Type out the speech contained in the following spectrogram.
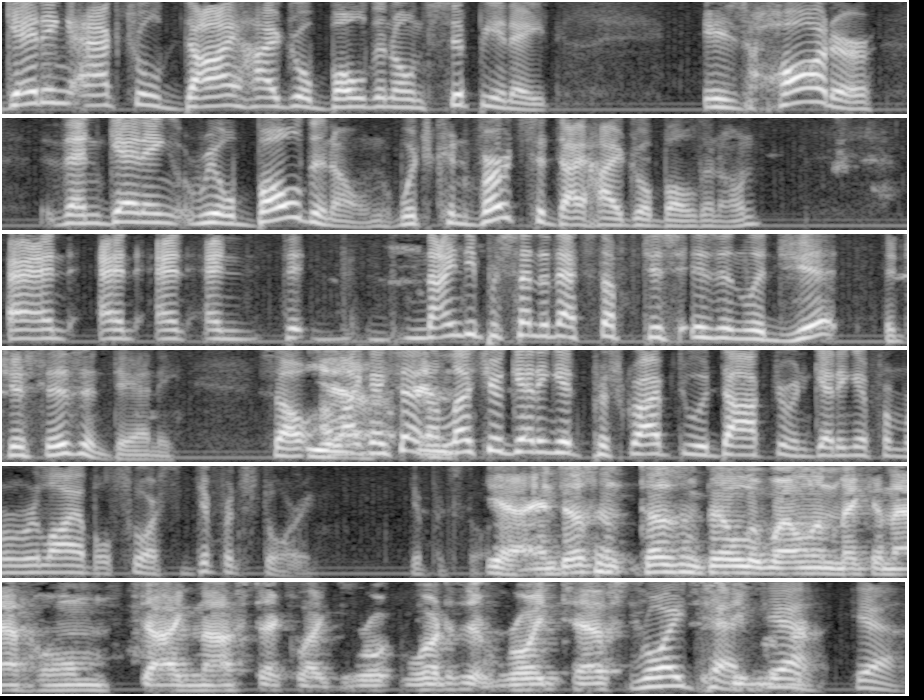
getting actual dihydroboldenone cypionate is harder than getting real boldenone, which converts to dihydroboldenone. And and and and ninety percent of that stuff just isn't legit. It just isn't, Danny. So, Yeah, like I said, unless you're getting it prescribed to a doctor and getting it from a reliable source, different story. Different story. Yeah, and doesn't doesn't Bill Llewellyn make an at home diagnostic like what is it, Roidtest? Royd test. Yeah, yeah.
